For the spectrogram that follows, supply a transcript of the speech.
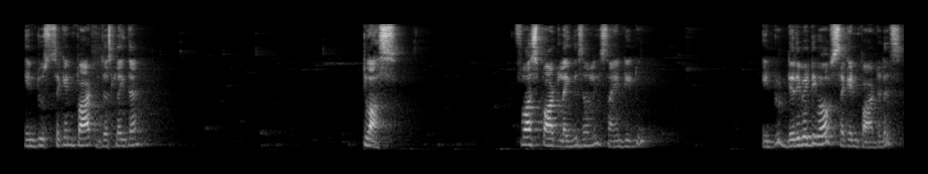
into second part just like that. Plus. First part like this only sine t2 into derivative of second part it is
